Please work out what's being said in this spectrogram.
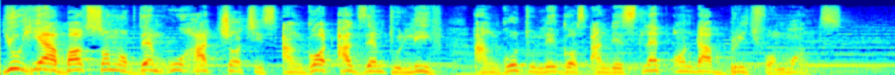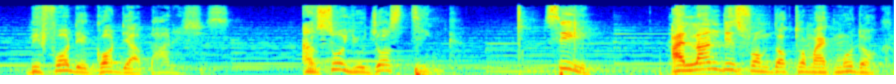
You hear about some of them who had churches and God asked them to leave and go to Lagos and they slept under bridge for months before they got their parishes. And so you just think. See, I learned this from Dr. Mike Murdock.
